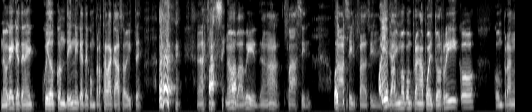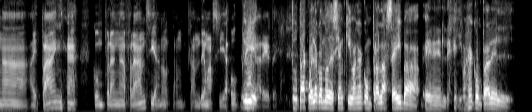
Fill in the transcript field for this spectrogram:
No, que hay que tener cuidado con Disney que te compraste la casa, ¿viste? fácil. no, papi, no, fácil. fácil, fácil. ya mismo compran a Puerto Rico, compran a, España, compran a Francia, no, están, demasiado de ¿Tú te acuerdas cuando decían que iban a comprar la Ceiba, en el, iban a comprar el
